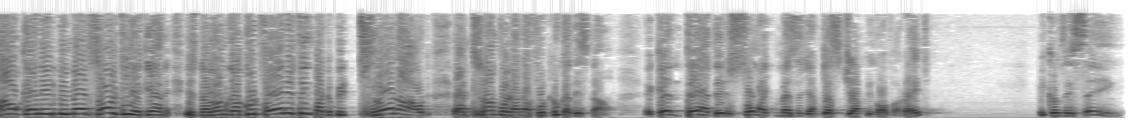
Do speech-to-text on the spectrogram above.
how can it be made salty again? It's no longer good for anything but to be thrown out and trampled underfoot. Look at this now. Again, there, there is so much message I'm just jumping over, right? Because he's saying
